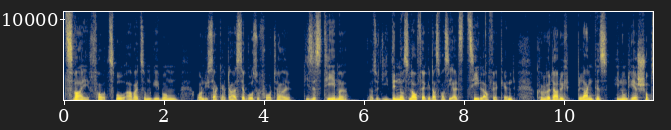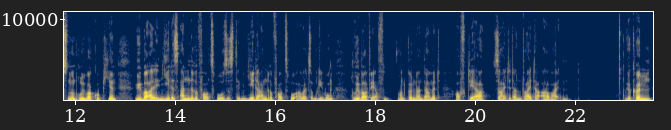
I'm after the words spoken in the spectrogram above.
zwei V2-Arbeitsumgebungen. Und ich sage ja, da ist der große Vorteil, die Systeme, also die Windows-Laufwerke, das, was ihr als C-Laufwerk kennt, können wir dadurch blankes Hin- und Her schubsen und rüber kopieren, überall in jedes andere V2-System, in jede andere V2-Arbeitsumgebung rüberwerfen und können dann damit auf der Seite dann weiterarbeiten. Wir können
